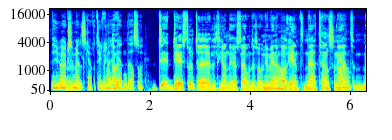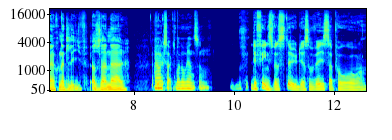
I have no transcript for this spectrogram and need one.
hur hög som helst kanske till och med. Jag Ja, vet inte. Alltså. Det, det struntar jag lite grann i att säga om det är så. Jag menar Ja. bara rent, när ni Ja. att människan är ett liv? Alltså så här, när... Ja exakt, var går gränsen? Det finns väl studier som visar på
